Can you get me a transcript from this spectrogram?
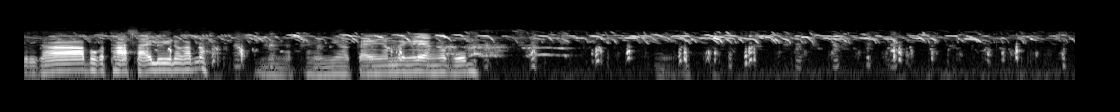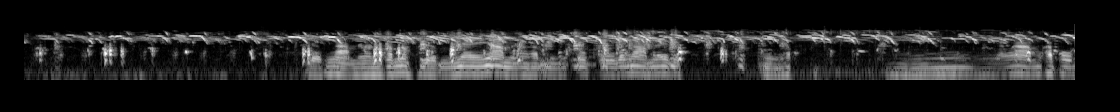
วัสดีครับพวกกระทาสายลุยนะครับเนาะนี่ครับให้เนื้อไก่ยำแรงๆครับผมเริ่มงามแล้วนะครับเนาะเริ่มใหญ่งามแล้วครับนี่ตัวปูก็งามเลยนี่ครับงามครับผม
